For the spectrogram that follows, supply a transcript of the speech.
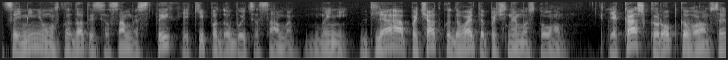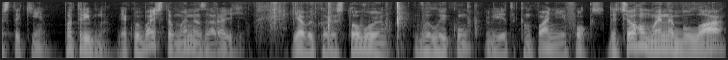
цей мінімум складатися саме з тих, які подобаються саме мені. Для початку давайте почнемо з того. Яка ж коробка вам все ж таки потрібна? Як ви бачите, у мене зараз я використовую велику від компанії Fox. До цього в мене була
